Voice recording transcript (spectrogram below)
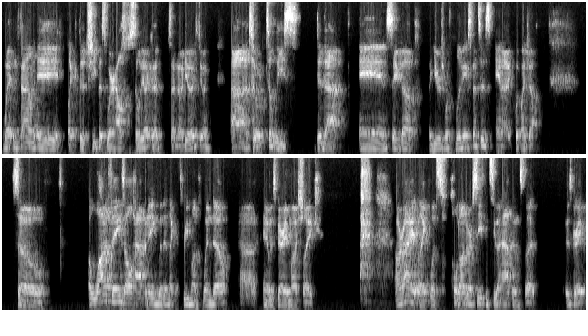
went and found a like the cheapest warehouse facility I could. So I had no idea what I was doing. Uh, to to lease, did that, and saved up a year's worth of living expenses, and I quit my job. So a lot of things all happening within like a three month window, uh, and it was very much like, all right, like let's hold on to our seats and see what happens. But it was great.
